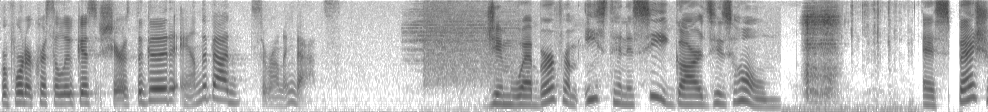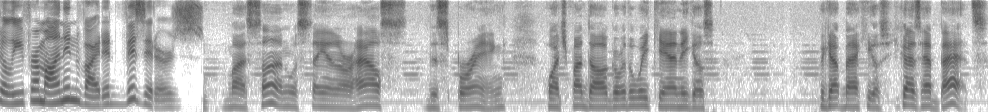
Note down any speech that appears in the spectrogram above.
Reporter Krista Lucas shares the good and the bad surrounding bats. Jim Weber from East Tennessee guards his home especially from uninvited visitors. My son was staying in our house this spring, watched my dog over the weekend. He goes, we got back, he goes, you guys have bats.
